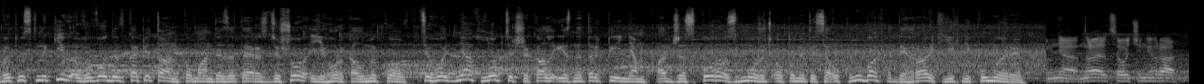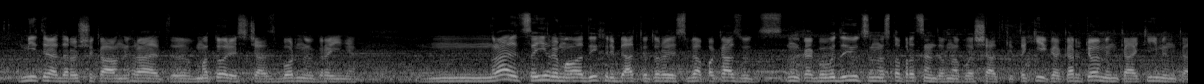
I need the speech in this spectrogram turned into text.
Випускників виводив капітан команди ЗТР з Дюшор Єгор Калмиков. Цього дня хлопці чекали із нетерпінням, адже скоро зможуть опинитися у клубах, де грають їхні кумири. Мне нравится очень игра Дмитрия Дорощука, он играет э, в моторе сейчас, в сборной Украине. М, Нравятся игры молодых ребят, которые себя показывают, ну, как бы выдаются на 100% на площадке, такие как Артеменко, Акименко.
